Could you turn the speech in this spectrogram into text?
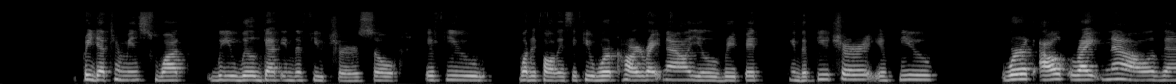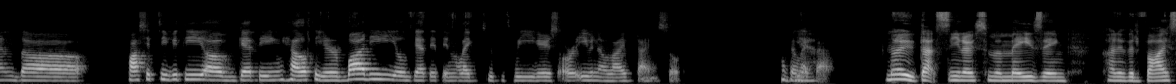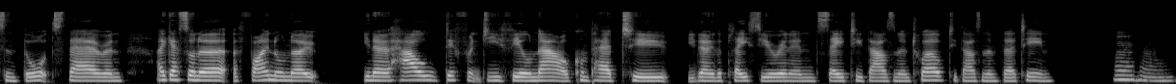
predetermines what we will get in the future so if you what you call this? If you work hard right now, you'll reap it in the future. If you work out right now, then the positivity of getting healthier body, you'll get it in like two to three years or even a lifetime. So something yeah. like that. No, that's you know some amazing kind of advice and thoughts there. And I guess on a, a final note, you know, how different do you feel now compared to, you know, the place you were in in say 2012, 2013? Mm-hmm.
